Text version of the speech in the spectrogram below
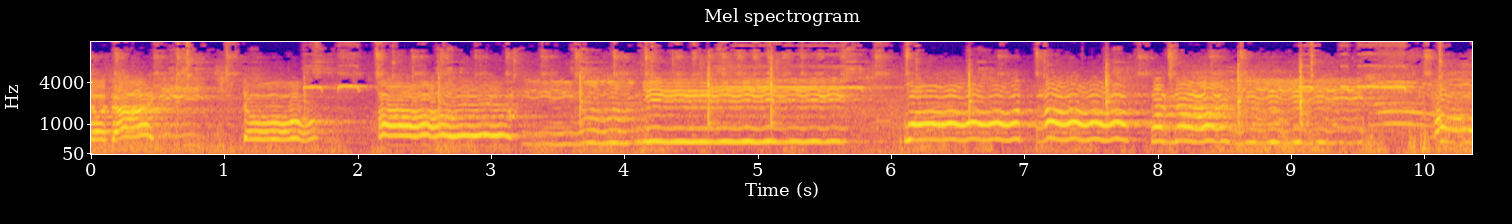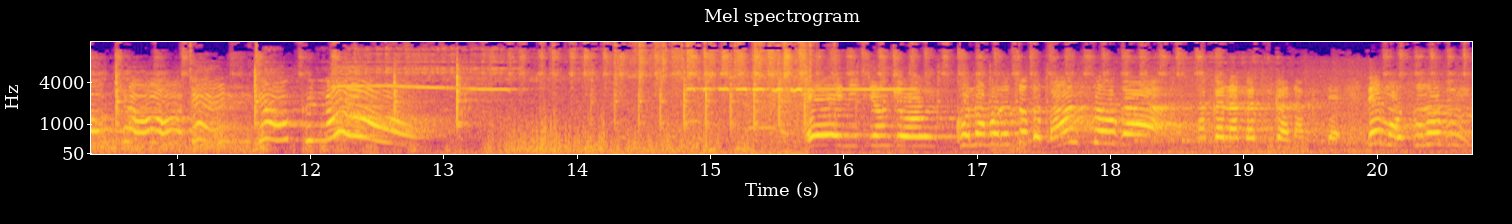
の大地と青い海。渡さない東京電力の、日音響この頃ちょっと伴奏がなかなかつかなくてでもその分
